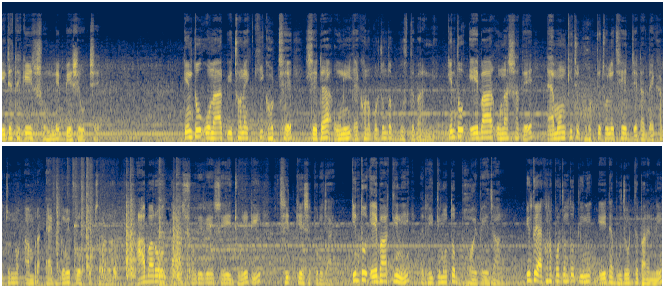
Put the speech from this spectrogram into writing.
নিজে থেকেই শূন্যে বেসে উঠছে। কিন্তু ওনার পিছনে কি ঘটছে সেটা উনি এখনও পর্যন্ত বুঝতে পারেননি। কিন্তু এবার ওনার সাথে এমন কিছু ঘটতে চলেছে যেটা দেখার জন্য আমরা একদমই প্রস্তুত ছিলাম না। আবারও তার শরীরে সেই ঝুড়িটি ছিটকে এসে পড়ে যায়। কিন্তু এবার তিনি রীতিমতো ভয় পেয়ে যান। কিন্তু এখনও পর্যন্ত তিনি এটা বুঝে উঠতে পারেননি।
